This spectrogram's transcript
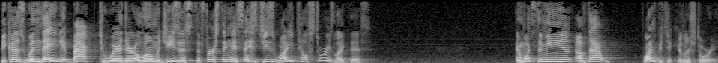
Because when they get back to where they're alone with Jesus, the first thing they say is, Jesus, why do you tell stories like this? And what's the meaning of that one particular story?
